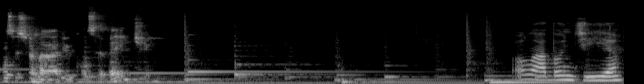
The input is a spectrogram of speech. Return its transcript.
concessionário e o concedente? Olá, bom dia.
